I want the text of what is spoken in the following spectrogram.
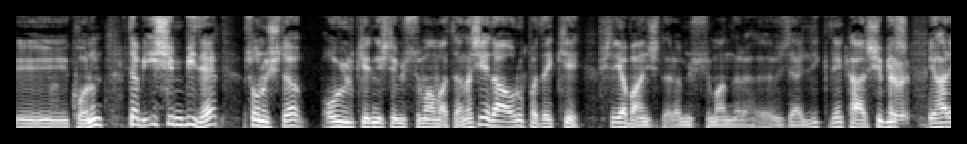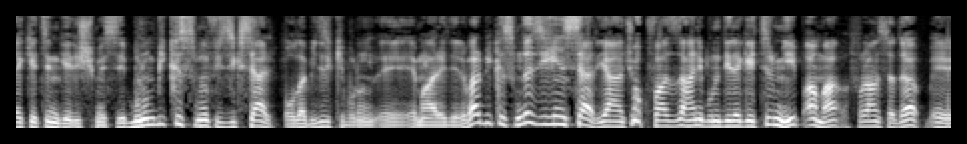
konu. Tabii işin bir de sonuçta o ülkenin işte Müslüman vatandaşı ya da Avrupa'daki işte yabancılara, Müslümanlara e, özellikle karşı bir evet. hareketin gelişmesi. Bunun bir kısmı fiziksel olabilir ki bunun e, emareleri var. Bir kısmı da zihinsel. Yani çok fazla hani bunu dile getirmeyip ama Fransa'da e,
